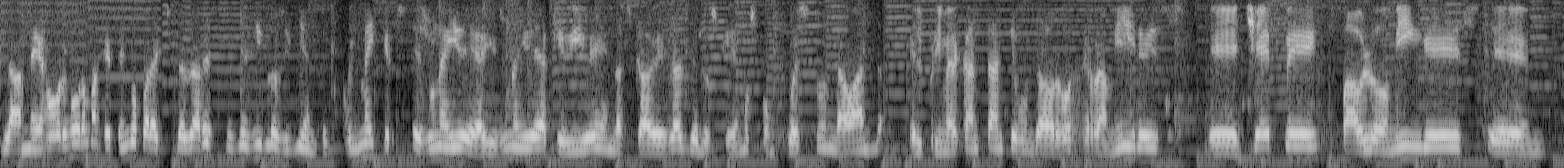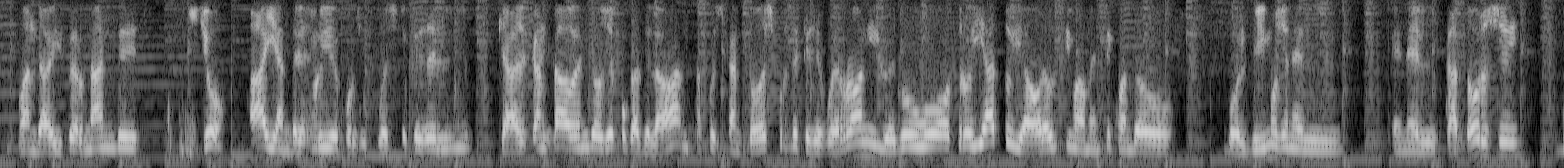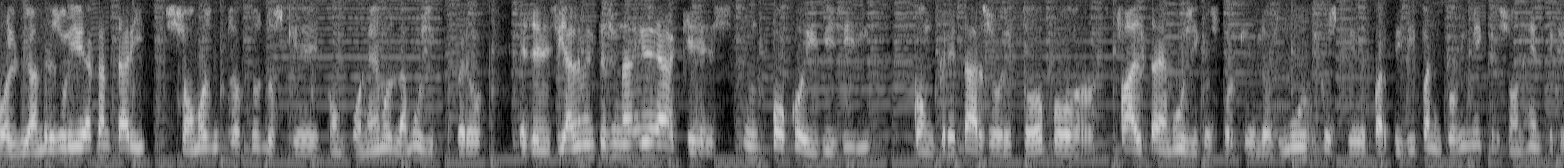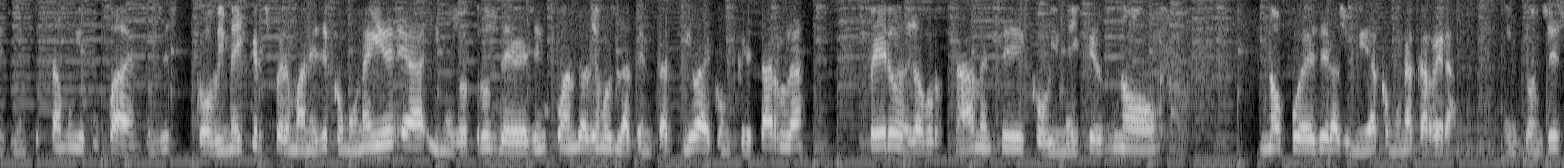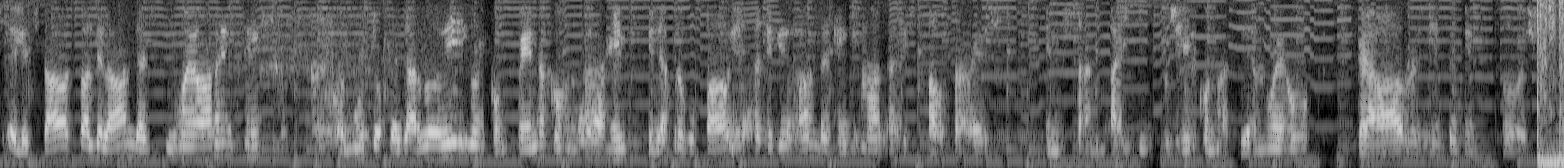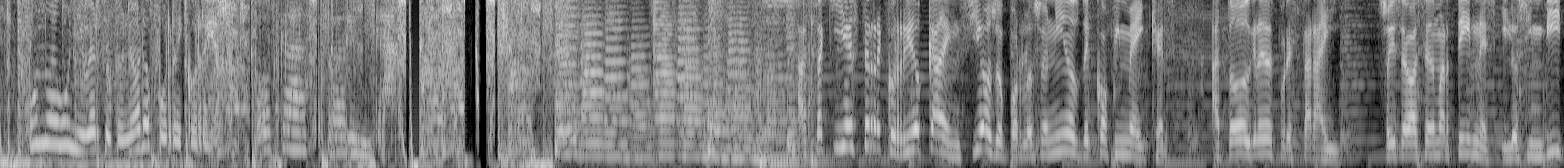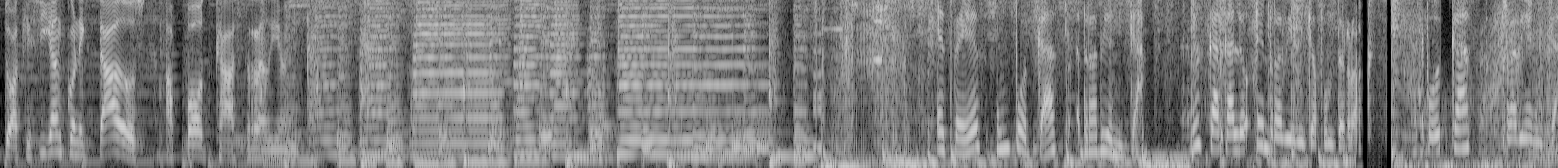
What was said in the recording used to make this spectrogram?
la mejor forma que tengo para expresar esto es decir lo siguiente, Coffee Makers es una idea y es una idea que vive en las cabezas de los que hemos compuesto en la banda. El primer cantante fundador Jorge Ramírez, eh, Chepe, Pablo Domínguez, eh, Juan David Fernández y yo. Ah, y Andrés Uribe, por supuesto, que es el que ha cantado en dos épocas de la banda. Pues cantó después de que se fue Ronnie, luego hubo otro hiato y ahora últimamente cuando volvimos en el, en el 14, volvió Andrés Uribe a cantar y somos nosotros los que componemos la música, pero esencialmente es una idea que es un poco difícil concretar, sobre todo por falta de músicos, porque los músicos que participan en Coffee Makers son gente que siempre está muy ocupada, entonces Coffee Makers permanece como una idea y nosotros de vez en cuando hacemos la tentativa de concretarla, pero desafortunadamente Coffee Makers no, no puede ser asumida como una carrera. Entonces el estado actual de la banda es nuevamente, con mucho pesar lo digo y con pena con la gente que ya ha preocupado y ha seguido la banda, que es una banda que está otra vez en stand-by, inclusive con material nuevo grabado recientemente, todo eso. Un nuevo universo sonoro por recorrer. Podcast Radiónica. Hasta aquí este recorrido cadencioso por los sonidos de Coffee Makers. A todos gracias por estar ahí. Soy Sebastián Martínez y los invito a que sigan conectados a Podcast Radiónica. Este es un podcast Radiónica. Descárgalo en radiónica.rocks. Podcast Radiónica.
